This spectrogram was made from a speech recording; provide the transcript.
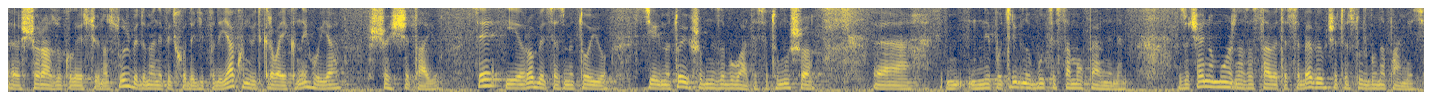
е, щоразу, коли я стою на службі, до мене підходить і подиякон, відкриває книгу, я щось читаю. Це і робиться з метою, з цією метою, щоб не забуватися, тому що не потрібно бути самовпевненим. Звичайно, можна заставити себе вивчити службу на пам'ять,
